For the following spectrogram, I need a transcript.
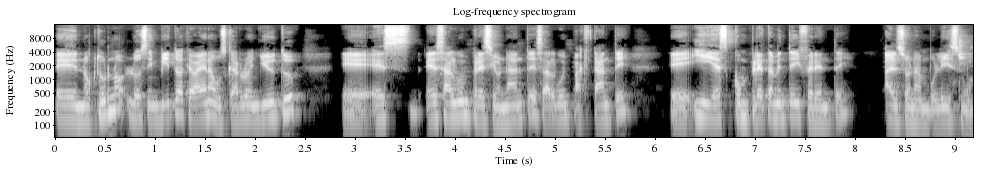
eh, nocturno los invito a que vayan a buscarlo en YouTube. Eh, es, es algo impresionante, es algo impactante eh, y es completamente diferente al sonambulismo.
